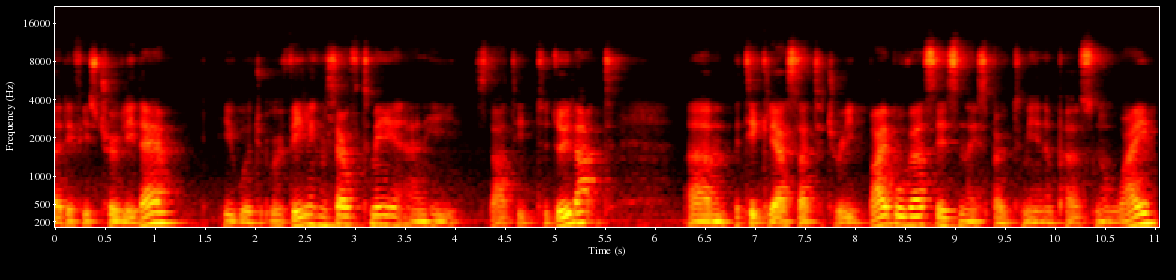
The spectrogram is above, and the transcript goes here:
that if He's truly there, He would reveal Himself to me, and He started to do that. Um, particularly, I started to read Bible verses, and they spoke to me in a personal way.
